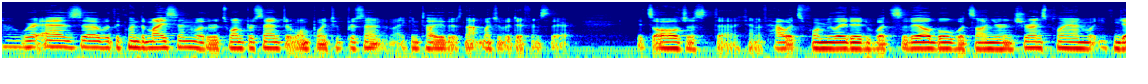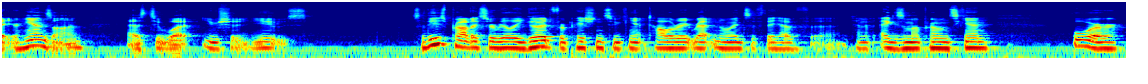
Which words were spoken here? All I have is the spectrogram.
Whereas uh, with the clindamycin, whether it's 1% or 1.2%, I can tell you there's not much of a difference there. It's all just uh, kind of how it's formulated, what's available, what's on your insurance plan, what you can get your hands on as to what you should use. So these products are really good for patients who can't tolerate retinoids if they have uh, kind of eczema prone skin or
